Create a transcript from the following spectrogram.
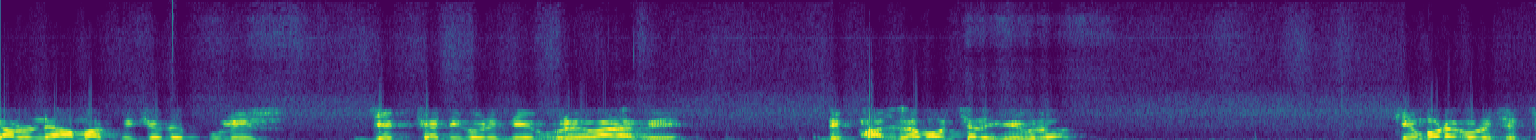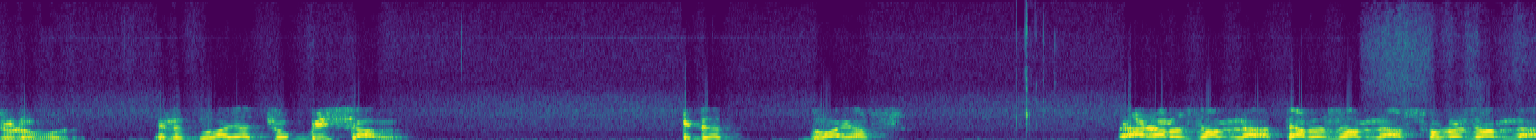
কারণে আমার পিছনে পুলিশ জেড ক্যাটেগরি দিয়ে ঘুরে বেড়াবে। ফাজলাম হচ্ছে নাকি এগুলো? কি মনে করেছে তৃণমূল? এটা দু হাজার চব্বিশ সাল। এটা দু এগারো সাল না, তেরো সাল না, ষোলো সাল না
